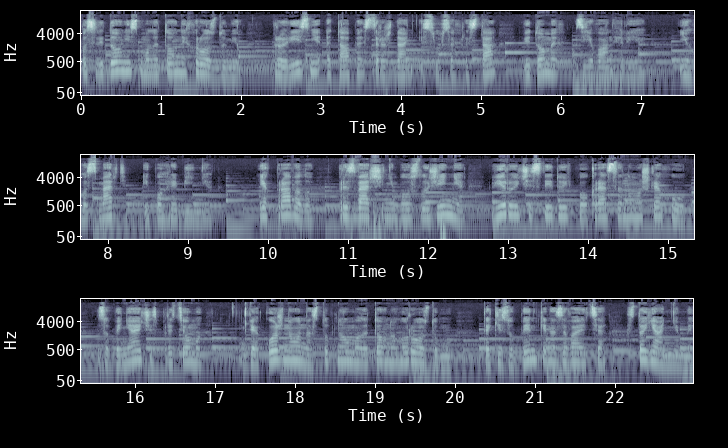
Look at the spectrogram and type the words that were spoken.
послідовність молитовних роздумів про різні етапи страждань Ісуса Христа, відомих з Євангелія, Його смерть і погребіння. Як правило, при звершенні богослужіння віруючі слідують по окресленому шляху, зупиняючись при цьому для кожного наступного молитовного роздуму. Такі зупинки називаються стояннями.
